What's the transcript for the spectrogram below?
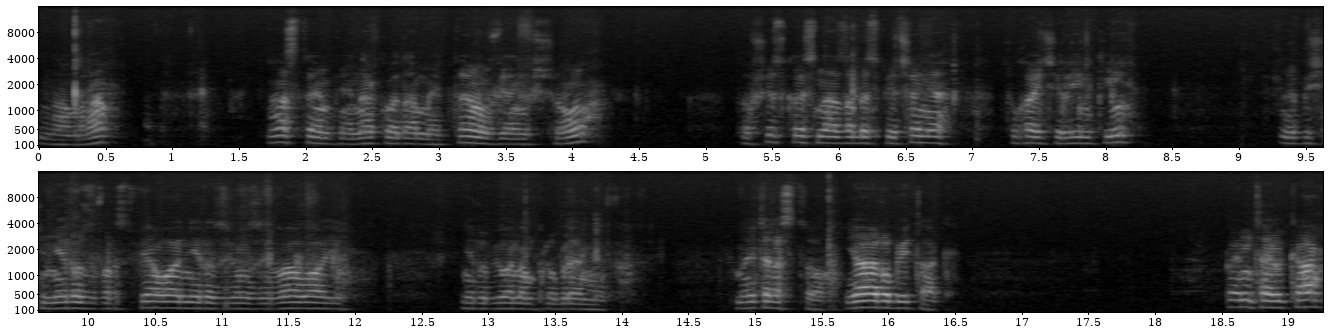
Dobra. Następnie nakładamy tę większą. To wszystko jest na zabezpieczenie, słuchajcie, linki, żeby się nie rozwarstwiała, nie rozwiązywała i nie robiła nam problemów. No i teraz co? Ja robię tak. Pętelka.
